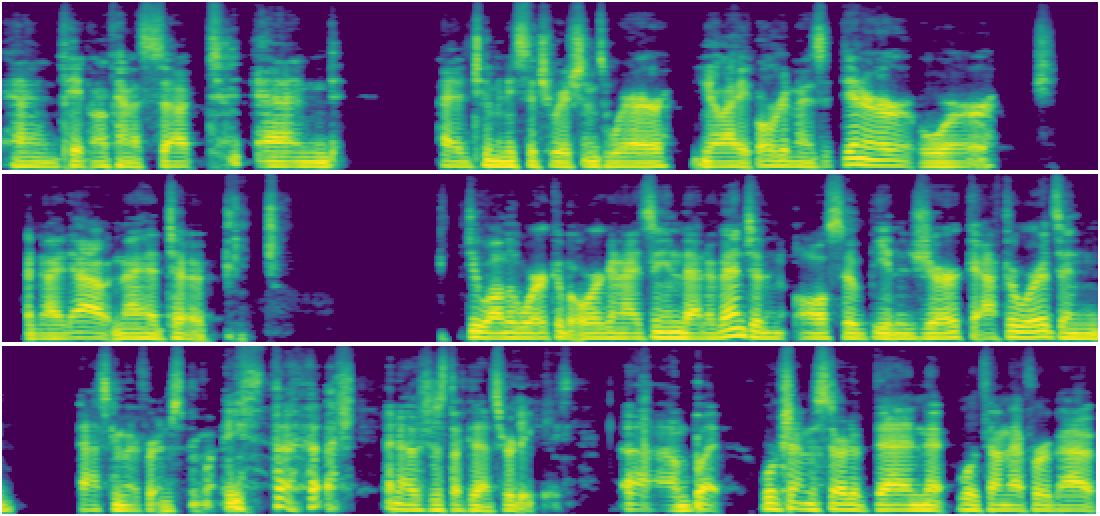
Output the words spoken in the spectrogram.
and PayPal kind of sucked. And I had too many situations where, you know, I organized a dinner or a night out and I had to do all the work of organizing that event and also be the jerk afterwards and asking my friends for money. and I was just like, that's ridiculous. Um, but worked on the startup then, worked on that for about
